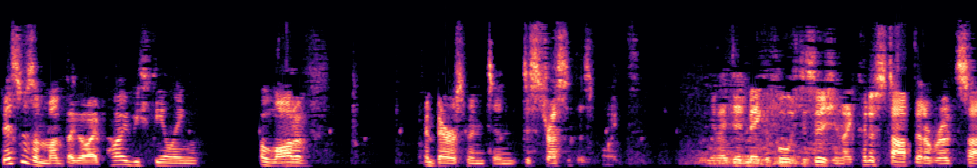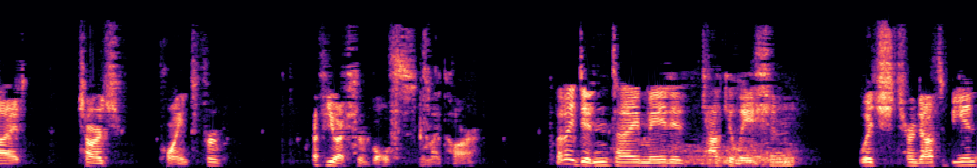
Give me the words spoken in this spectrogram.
this was a month ago. I'd probably be feeling a lot of embarrassment and distress at this point. I mean, I did make a foolish decision. I could have stopped at a roadside charge point for a few extra volts in my car. But I didn't. I made a calculation which turned out to be an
